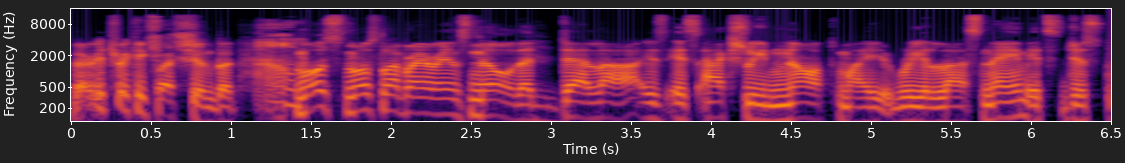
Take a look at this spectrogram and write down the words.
Very tricky question, but oh. most most librarians know that Della is is actually not my real last name. It's just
